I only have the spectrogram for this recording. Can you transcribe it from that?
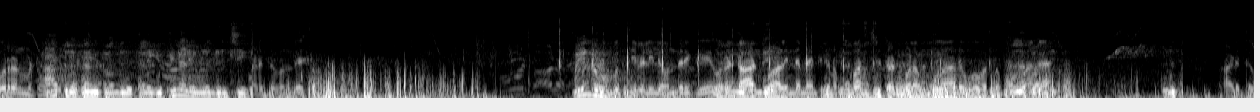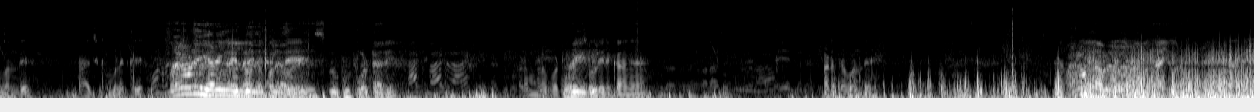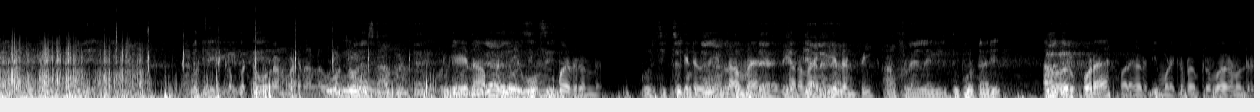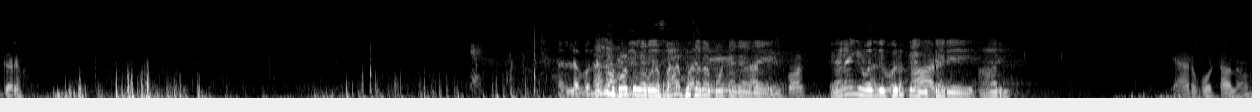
ஒரு ரன் மட்டும் காத்துல போய் பந்து தலைக்கு பின்னாடி விழுந்துருச்சு. அடுத்து வந்து மீண்டும் குத்தி வெளியில வந்திருக்கு. ஒரு டாட் பால் இந்த மேட்சுக்கு ஃபர்ஸ்ட் டாட் பால் மூணாவது ஓவர் போவாங்க அடுத்து வந்து ராஜ்கமலுக்கு. போட்டாரு. உடம்புல பட்டு சொல்லியிருக்காங்க. அடுத்த வந்து இருக்கப்பட்ட ஒரு ரன் மட்டும் நல்லா நாற்பத்தி ஒன்பது ரன் ஒரு சிக்ஸ் விக்கெட் இல்லாம நடந்தாங்க எல்என்பி ஆஃப் லைன்ல இழுத்து போட்டாரு. அவர் போட வடகாடு டீம் கேப்டன் பிரபாகரன் வந்திருக்காரு. நல்ல பந்து நல்லா போட்டுக்காரு. சாப்பிட்டு தான் போட்டாரு அதை. இறங்கி வந்து குறுக்கில் விட்டாரு ஆறு. யார் போட்டாலும்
